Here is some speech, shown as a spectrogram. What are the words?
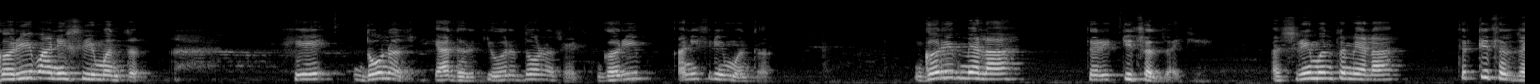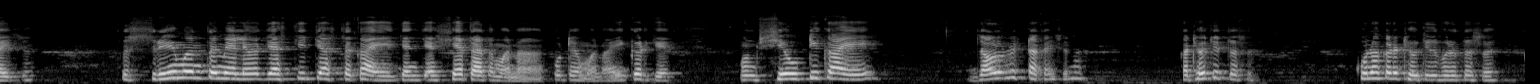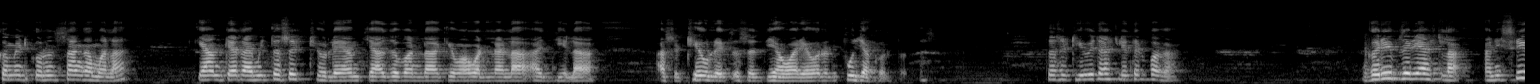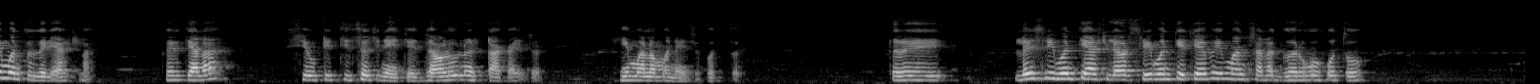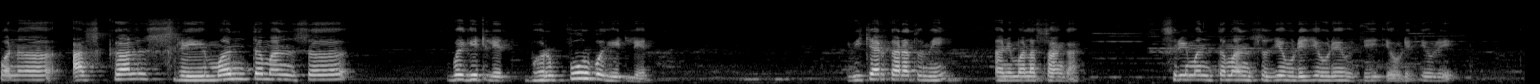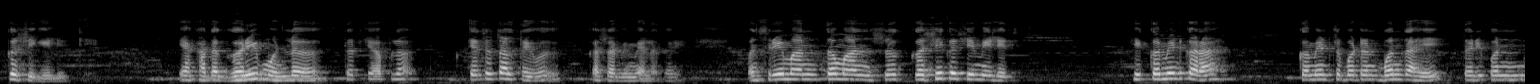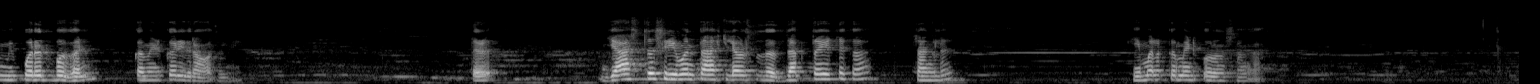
गरीब आणि श्रीमंत हे दोनच ह्या धर्तीवर दोनच आहेत. गरीब आणि श्रीमंत. गरीब मेला तरी तिथंच जायचे. आणि श्रीमंत मेला तर तिथंच जायचं. तर श्रीमंत मेल्यावर जास्तीत जास्त काय आहे? त्यांच्या शेतात म्हणा कुठं म्हणा इकडचे पण शेवटी काय आहे? जाळूनच टाकायचं ना. का ठेवते तसं? कुणाकडे ठेवते बरं तसं? कमेंट करून सांगा मला की आमच्यात आम्ही तसंच ठेवलं आहे आमच्या आजोबांना किंवा वडिलाला आजीला असं ठेवलं आहे तसं देवाऱ्यावर पूजा करतो तसं. तसं ठेवीत असले तर बघा. गरीब जरी असला आणि श्रीमंत जरी असला तरी त्याला शेवटी तिथंच न्यायचं जाळूनच टाकायचं. हे मला म्हणायचं फक्त. तर लय श्रीमंती असल्यावर श्रीमंतीच्या बी माणसाला गर्व होतो. पण आजकाल श्रीमंत माणसं बघितलेत भरपूर बघितलेत. विचार करा तुम्ही आणि मला सांगा श्रीमंत माणसं जेवढे जेवढे होते तेवढे तेवढे कसे गेले ते एखादा गरीब म्हणलं तर ते आपलं त्याचं चालतं आहे व कसा बी मेला तरी. पण श्रीमंत माणसं कसे कसे मेलेत? हे कमेंट करा. कमेंटचं बटन बंद आहे तरी पण मी परत बघन. कमेंट करीत राहा तुम्ही. तर जास्त श्रीमंत असल्यावर सुद्धा जगता येतं का? चांगलं? हे मला कमेंट करून सांगा.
